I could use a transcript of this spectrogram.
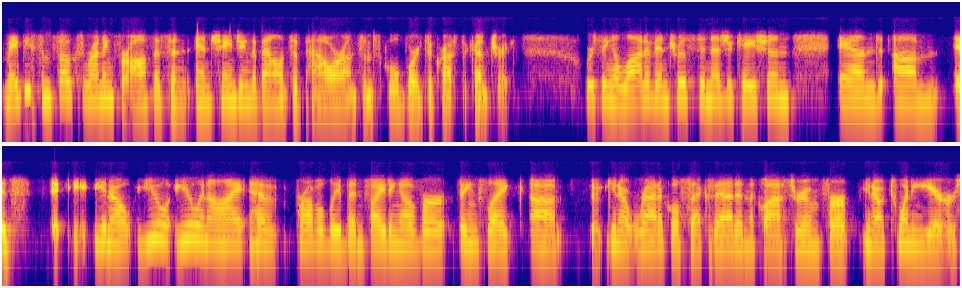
maybe some folks running for office and, and changing the balance of power on some school boards across the country. We're seeing a lot of interest in education, and um, it's you know, you you and I have probably been fighting over things like uh, you know, radical sex ed in the classroom for, you know, 20 years.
